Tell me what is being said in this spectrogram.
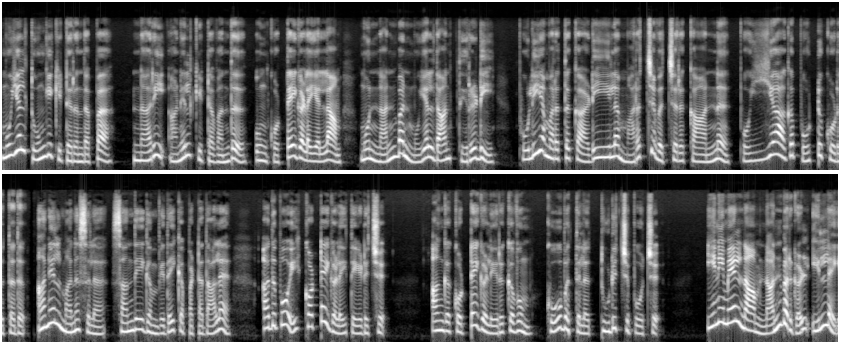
முயல் தூங்கிக்கிட்டு இருந்தப்ப நரி அணில் கிட்ட வந்து உன் கொட்டைகளையெல்லாம் முன் நண்பன் முயல்தான் திருடி புளிய மரத்துக்கு அடியில மறைச்சு வச்சிருக்கான்னு பொய்யாக போட்டு கொடுத்தது. அணில் மனசுல சந்தேகம் விதைக்கப்பட்டதால அது போய் கொட்டைகளை தேடிச்சு. அங்க கொட்டைகள் இருக்கவும் கோபத்துல துடிச்சு போச்சு. இனிமேல் நாம் நண்பர்கள் இல்லை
